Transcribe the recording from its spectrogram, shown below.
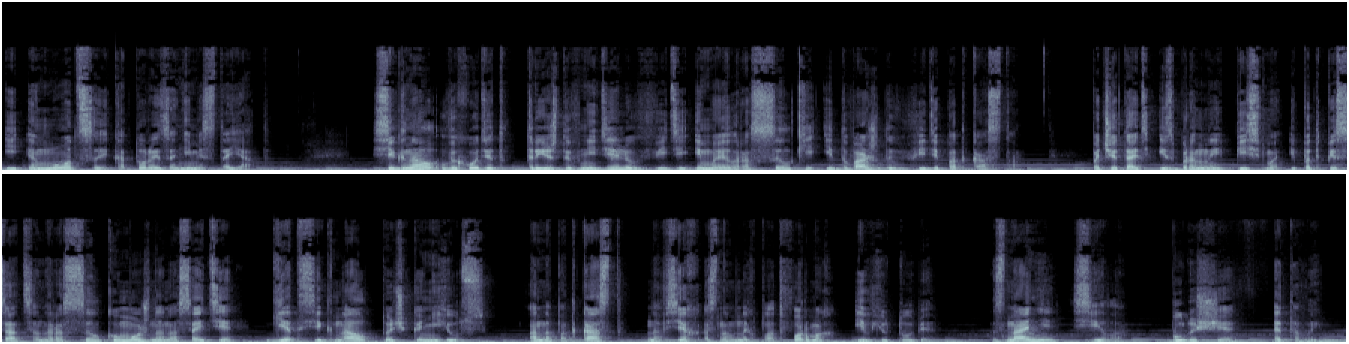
и эмоции, которые за ними стоят. Сигнал выходит трижды в неделю в виде email-рассылки и дважды в виде подкаста. Почитать избранные письма и подписаться на рассылку можно на сайте getsignal.news, а на подкаст на всех основных платформах и в YouTube. Знание – сила. Будущее – это вы.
